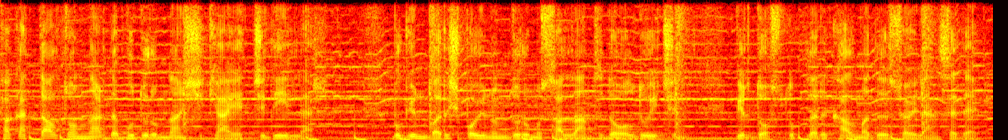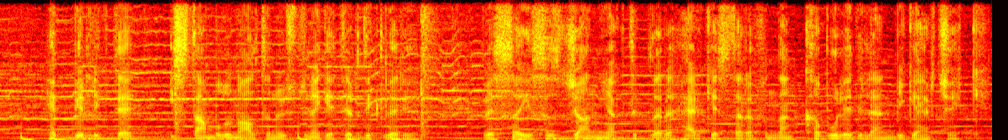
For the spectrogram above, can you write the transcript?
Fakat Daltonlar da bu durumdan şikayetçi değiller. Bugün Barış Boyu'nun durumu sallantıda olduğu için bir dostlukları kalmadığı söylense de hep birlikte İstanbul'un altını üstüne getirdikleri ve sayısız can yaktıkları herkes tarafından kabul edilen bir gerçek.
